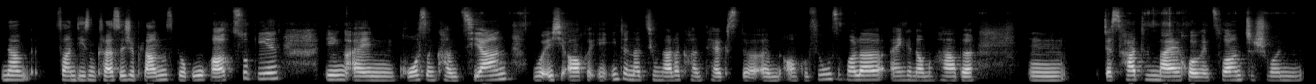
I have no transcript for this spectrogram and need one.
na, von diesem klassischen Planungsbüro rauszugehen in einen großen Konzern, wo ich auch in internationaler Kontext ähm, auch eine Führungsrolle eingenommen habe. Mm, das hat mein Horizont schon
